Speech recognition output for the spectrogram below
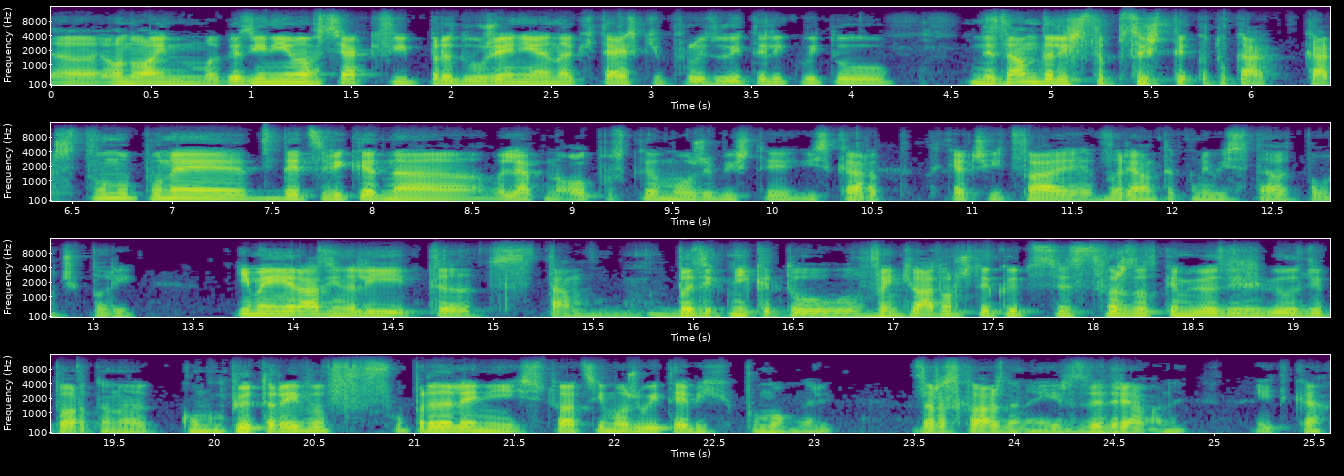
а, онлайн магазини има всякакви предложения на китайски производители, които не знам дали ще са същите като качество, но поне деца вика една лятна отпуска, може би ще изкарат. Така че и това е вариант, ако не ви се дават повече пари. Има и разни, нали, там базикни като вентилаторчета, които се свързват към USB, USB порта на компютъра и в определени ситуации може би те биха помогнали за разхлаждане и разведряване. И така.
